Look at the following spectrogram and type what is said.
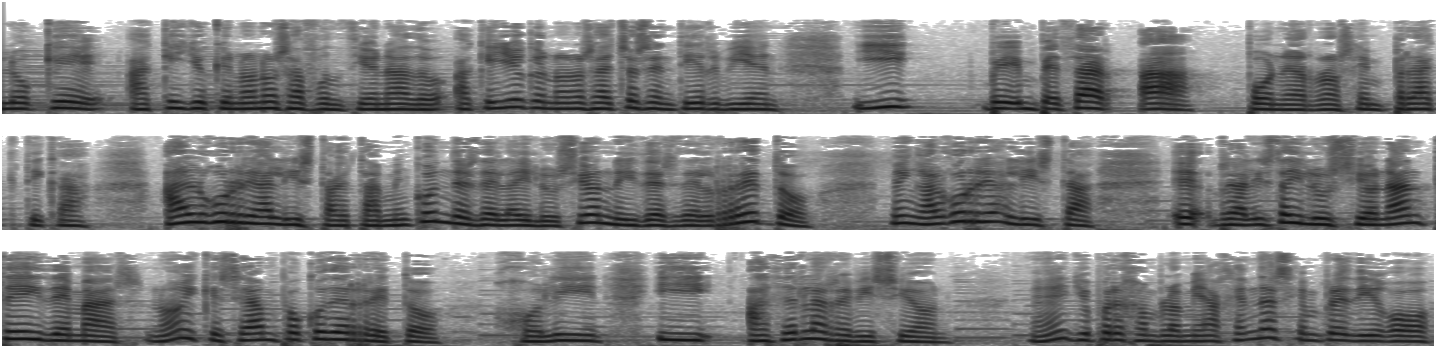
lo que aquello que no nos ha funcionado, aquello que no nos ha hecho sentir bien y empezar a ponernos en práctica algo realista, también con desde la ilusión y desde el reto. Venga, algo realista, eh, realista, ilusionante y demás, ¿no? Y que sea un poco de reto, jolín, y hacer la revisión. ¿eh? Yo, por ejemplo, en mi agenda siempre digo,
